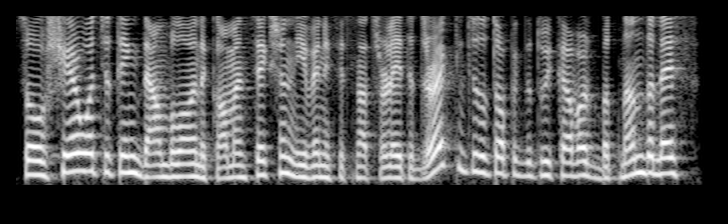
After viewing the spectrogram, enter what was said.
So share what you think down below in the comment section, even if it's not related directly to the topic that we covered, but nonetheless,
